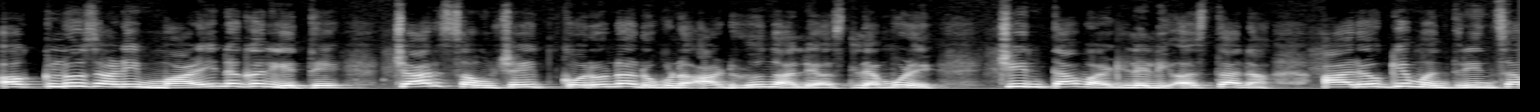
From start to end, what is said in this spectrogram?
अकलूज आणि माळीनगर येथे चार संशयित कोरोना रुग्ण आढळून आले असल्यामुळे चिंता वाढलेली असताना आरोग्यमंत्रींचा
